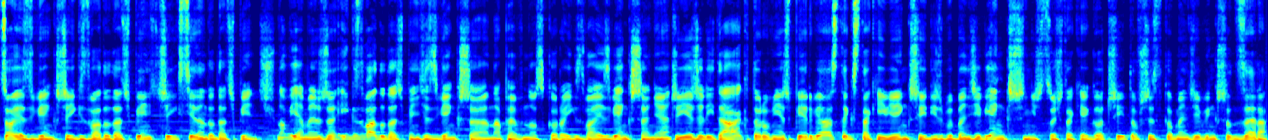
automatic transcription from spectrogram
co jest większe, x2 dodać 5 czy x1 dodać 5? No wiemy, że x2 dodać 5 jest większe, na pewno, skoro x2 jest większe, nie? Czyli jeżeli tak, to również pierwiastek z takiej większej liczby będzie większy niż coś takiego, czyli to wszystko będzie większe od zera.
